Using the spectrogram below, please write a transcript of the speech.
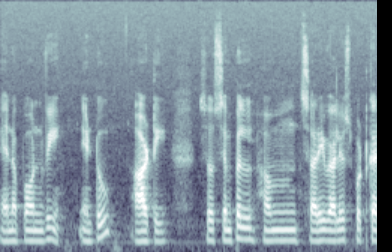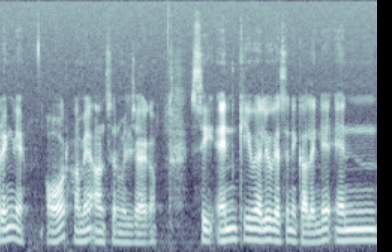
N upon V into R T so simple हम सारी वैल्यूज़ पुट करेंगे और हमें आंसर मिल जाएगा। सी एन की वैल्यू कैसे निकालेंगे? एन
